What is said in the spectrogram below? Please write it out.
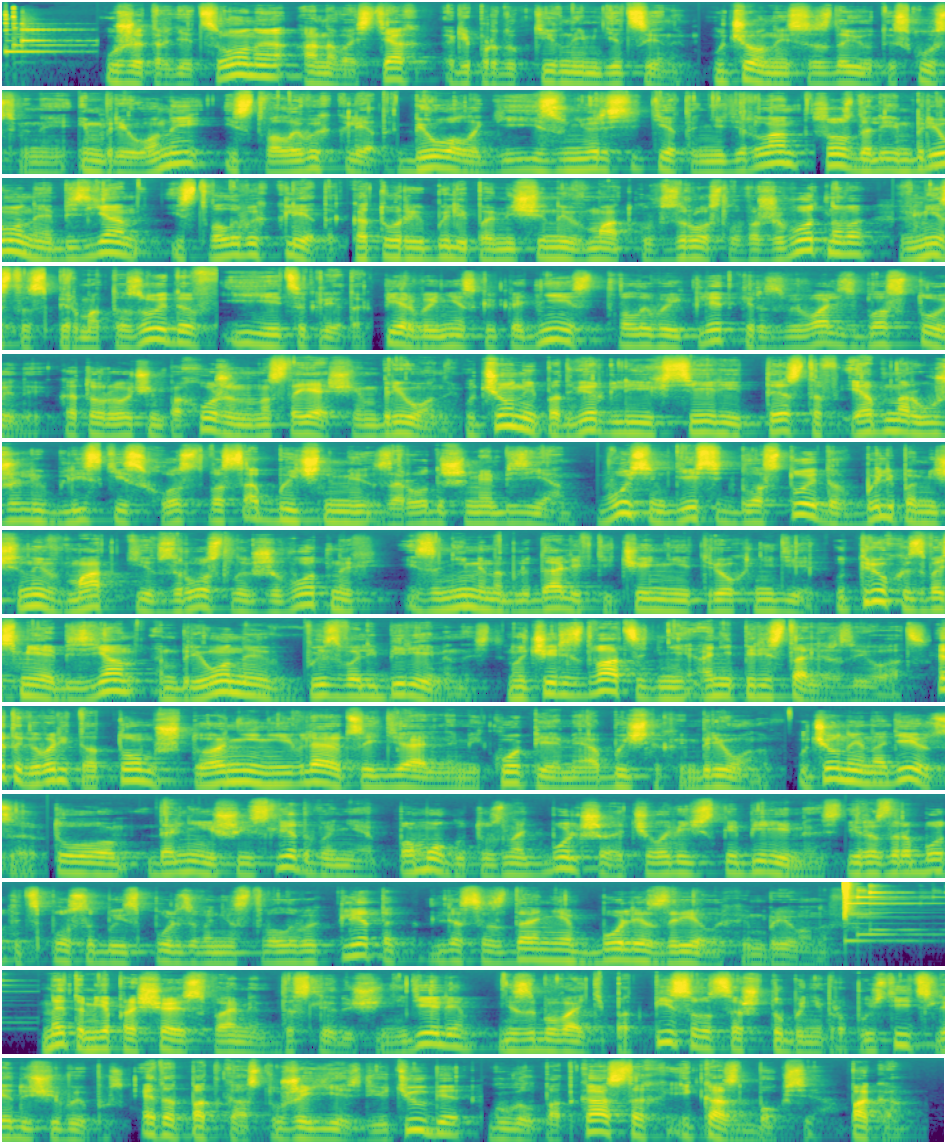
Уже традиционно о новостях репродуктивной медицины. Ученые создают искусственные эмбрионы из стволовых клеток. Биологи из Университета Нидерланд создали эмбрионы обезьян из стволовых клеток, которые были помещены в матку взрослого животного вместо сперматозоидов и яйцеклеток. Первые несколько дней стволовые клетки развивались бластоиды, которые очень похожи на настоящие эмбрионы. Ученые подвергли их серии тестов и обнаружили близкие сходства с обычными зародышами обезьян. 8-10 бластоидов были помещены в матки взрослых животных из за ними наблюдали в течение трех недель. У трех из восьми обезьян эмбрионы вызвали беременность, но через 20 дней они перестали развиваться. Это говорит о том, что они не являются идеальными копиями обычных эмбрионов. Ученые надеются, что дальнейшие исследования помогут узнать больше о человеческой беременности и разработать способы использования стволовых клеток для создания более зрелых эмбрионов. На этом я прощаюсь с вами до следующей недели. Не забывайте подписываться, чтобы не пропустить следующий выпуск. Этот подкаст уже есть в YouTube, Google подкастах и Кастбоксе. Пока.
